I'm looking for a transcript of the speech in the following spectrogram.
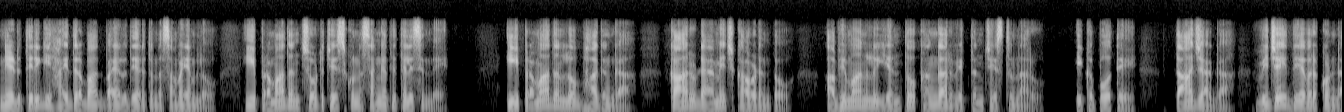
నేడు తిరిగి హైదరాబాద్ బయలుదేరుతున్న సమయంలో ఈ ప్రమాదం చోటు చేసుకున్న సంగతి తెలిసిందే. ఈ ప్రమాదంలో భాగంగా కారు డ్యామేజ్ కావడంతో అభిమానులు ఎంతో కంగారు వ్యక్తం చేస్తున్నారు. ఇకపోతే తాజాగా విజయ్ దేవరకొండ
